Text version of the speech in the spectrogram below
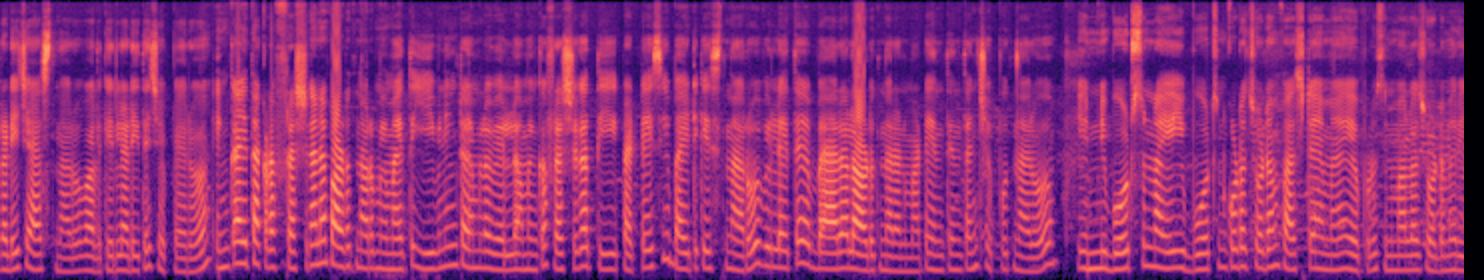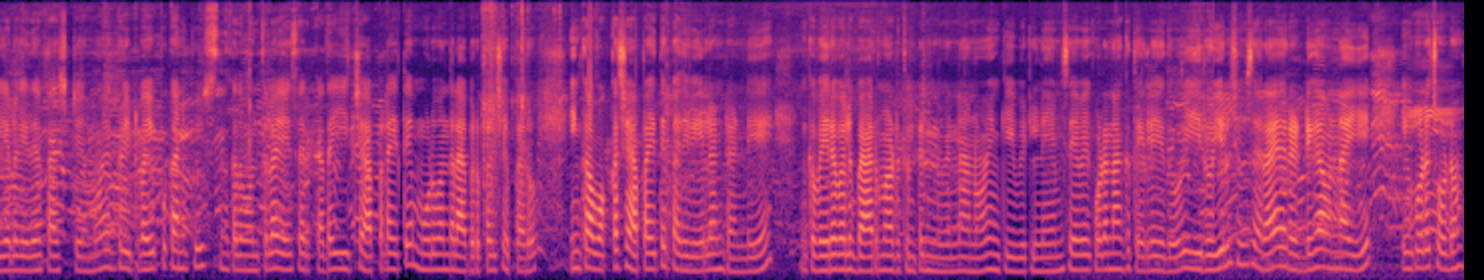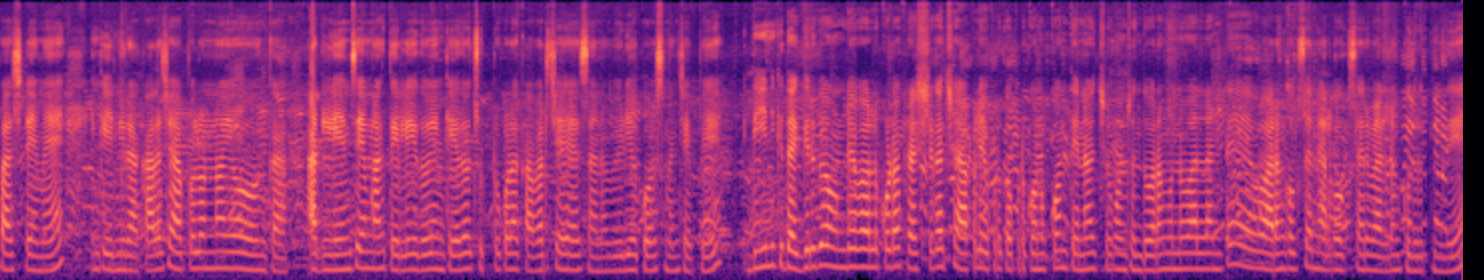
రెడీ చేస్తున్నారు. వాళ్ళకి వెళ్ళి అడిగితే చెప్పారు. ఇంకా అయితే అక్కడ ఫ్రెష్గానే పడుతున్నారు. మేమైతే ఈవినింగ్ టైంలో వెళ్ళాము. ఇంకా ఫ్రెష్గా తీ పెట్టేసి బయటికి ఇస్తున్నారు. వీళ్ళైతే బేరాలు ఆడుతున్నారు అనమాట ఎంత ఎంత అని చెప్పుతున్నారు. ఎన్ని బోట్స్ ఉన్నాయి? ఈ బోట్స్ని కూడా చూడడం ఫస్ట్ టైం ఎప్పుడు సినిమాలో చూడడమే. రియల్గా ఇదే ఫస్ట్ టైం ఇప్పుడు ఇటువైపు కనిపిస్తుంది కదా వంతులా వేశారు కదా. ఈ చేపలు అయితే మూడు వందల యాభై రూపాయలు చెప్పారు. ఇంకా ఒక్క చేప అయితే పదివేలు అంటండి ఇంకా వేరే వాళ్ళకి బేరమాడుతుంటే నేను విన్నాను. ఇంక వీటి నేమ్స్ ఏవి కూడా నాకు తెలియదు. ఈ రొయ్యలు చూసారా? రెడ్గా ఉన్నాయి. ఇవి కూడా చూడడం ఫస్ట్ టైమే. ఇంకా ఎన్ని రకాల చేపలు ఉన్నాయో ఇంకా అట్లా నేమ్స్ ఏం నాకు తెలియదు. ఇంకేదో చుట్టూ కూడా కవర్ చేసేసాను వీడియో కోసం అని చెప్పి. దీనికి దగ్గరగా ఉండే వాళ్ళు కూడా ఫ్రెష్గా చేపలు ఎప్పటికప్పుడు కొనుక్కొని తినవచ్చు కొంచెం దూరంగా ఉన్న వాళ్ళంటే వారానికి ఒకసారి నెలకు ఒకసారి వెళ్ళడం కుదురుతుంది.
